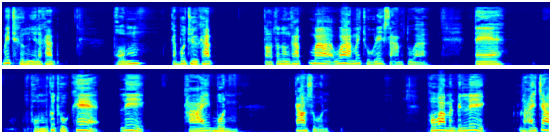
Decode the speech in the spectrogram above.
ไม่ถึงอีกแล้วครับ ผมกับโบถือครับ ตอบตรงๆครับว่าว่าไม่ถูกเลข 3 ตัว แต่ ผมก็ถูกแค่เลขท้ายบน 90 เพราะว่ามันเป็นเลขหลายเจ้า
